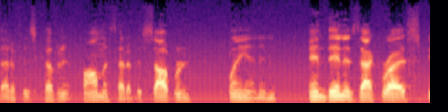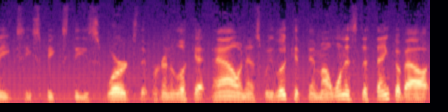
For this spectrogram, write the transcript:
out of his covenant promise, out of his sovereign plan. And and then as Zacharias speaks, he speaks these words that we're going to look at now. And as we look at them, I want us to think about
